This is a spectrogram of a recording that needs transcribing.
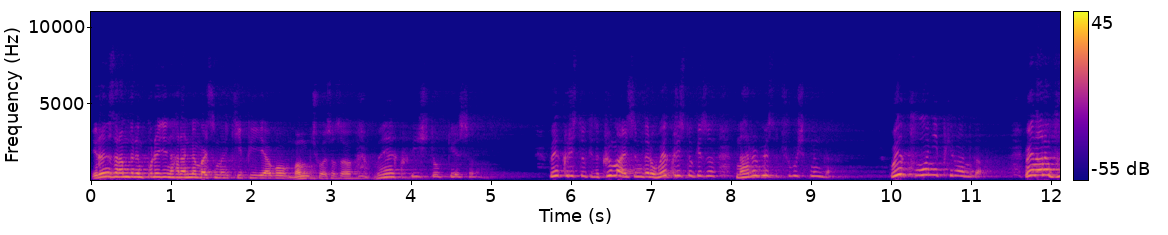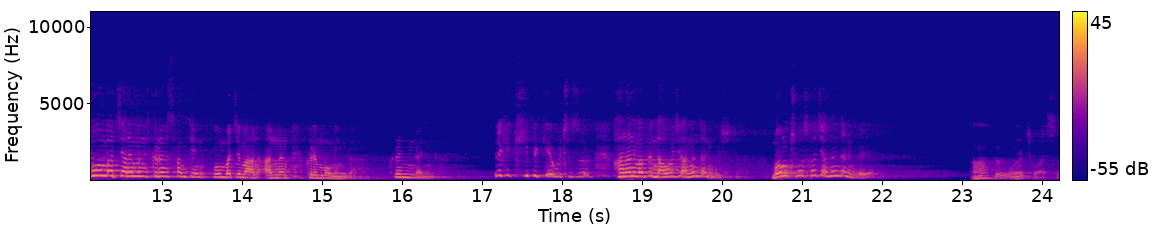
이런 사람들은 뿌려진 하나님의 말씀을 깊이 이해하고 멈추어 서서 왜 그리스도께서 왜 그리스도께서 그 말씀대로 왜 그리스도께서 나를 위해서 죽으셨는가? 왜 구원이 필요한가? 왜 나는 구원받지 않으면 그런 상태인, 구원받지 않는 그런 몸인가? 그런 인간인가? 이렇게 깊이 깨우쳐서 하나님 앞에 나오지 않는다는 것이죠. 멈추어 서지 않는다는 거예요. 아, 그 오늘 좋았어.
